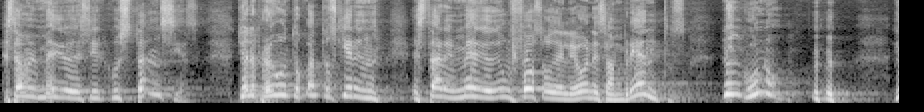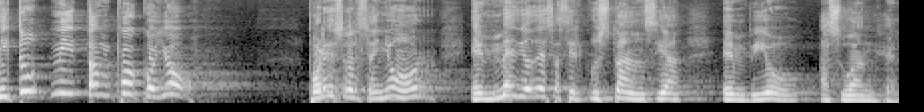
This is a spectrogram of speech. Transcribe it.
Estaba en medio de circunstancias. Yo le pregunto, ¿cuántos quieren estar en medio de un foso de leones hambrientos? Ninguno. Ni tú, ni tampoco yo. Por eso el Señor, en medio de esa circunstancia, envió a su ángel.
